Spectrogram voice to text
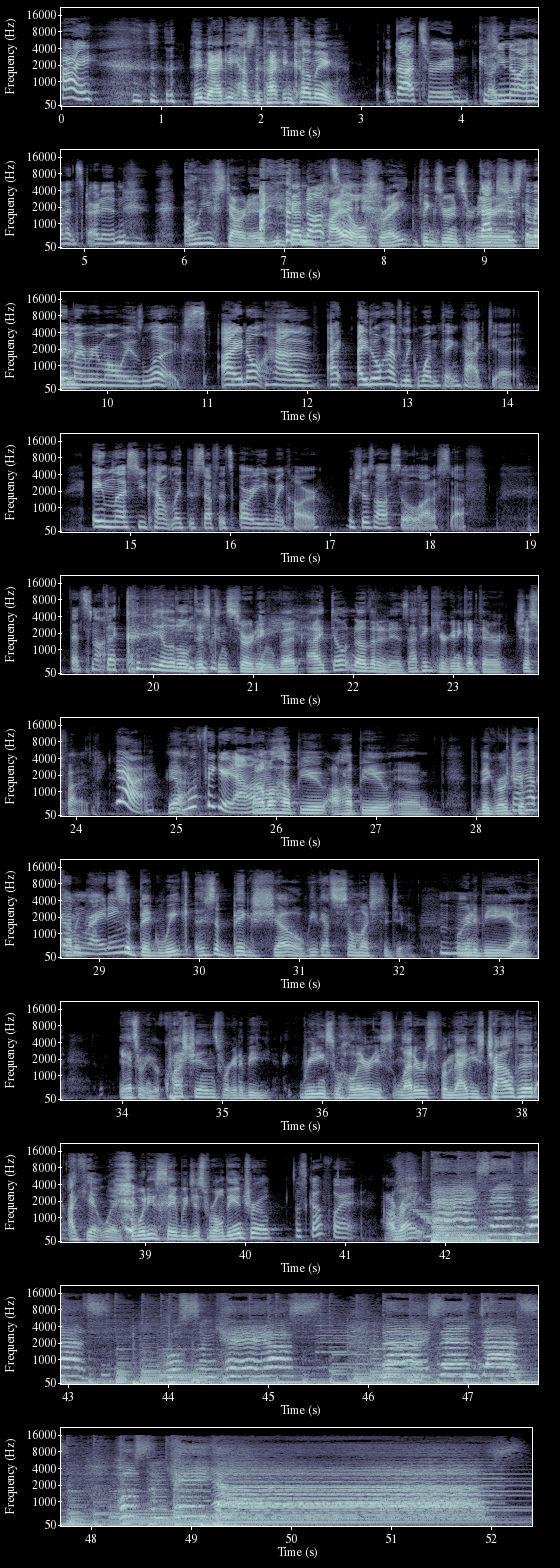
Hi. Hey Maggie, how's the packing coming? That's rude because you know I haven't started. Oh, you started. You've gotten piles, right? Things are in certain That's areas. just the way ready. my room always looks. I don't have I, I don't have like one thing packed yet. Unless you count like the stuff that's already in my car, which is also a lot of stuff. That's not That could be a little disconcerting, but I don't know that it is. I think you're going to get there just fine. Yeah. Yeah. We'll figure it out. Mom will help you. I'll help you. And the big road Can I trip's have that in coming. writing? This is a big week. This is a big show. We've got so much to do. Mm-hmm. We're going to be uh, answering your questions. We're going to be reading some hilarious letters from Maggie's childhood. I can't wait. So, what do you say we just roll the intro? Let's go for it. All right. Mags and Dads, wholesome chaos. Mags and Dads, wholesome chaos.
